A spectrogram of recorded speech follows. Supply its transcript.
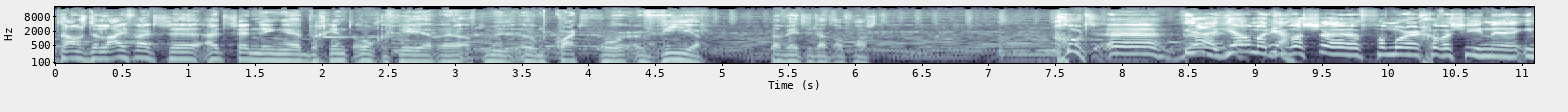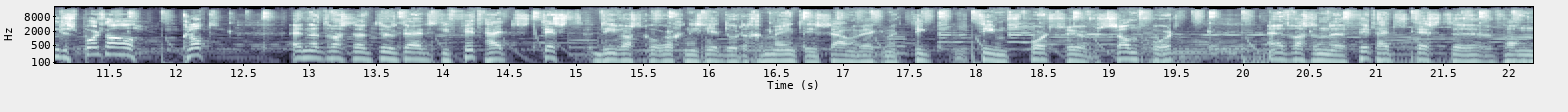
Trouwens, de live-uitzending eh, begint ongeveer eh, of om kwart voor vier. Dan weet u dat alvast. Goed. eh, Ja, Jelmer, die was, vanmorgen was hij in, in de sporthal. Klopt. En dat was natuurlijk tijdens die fitheidstest... die was georganiseerd door de gemeente... in samenwerking met Team, team Sportservice Zandvoort. En het was een fitheidstest van,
